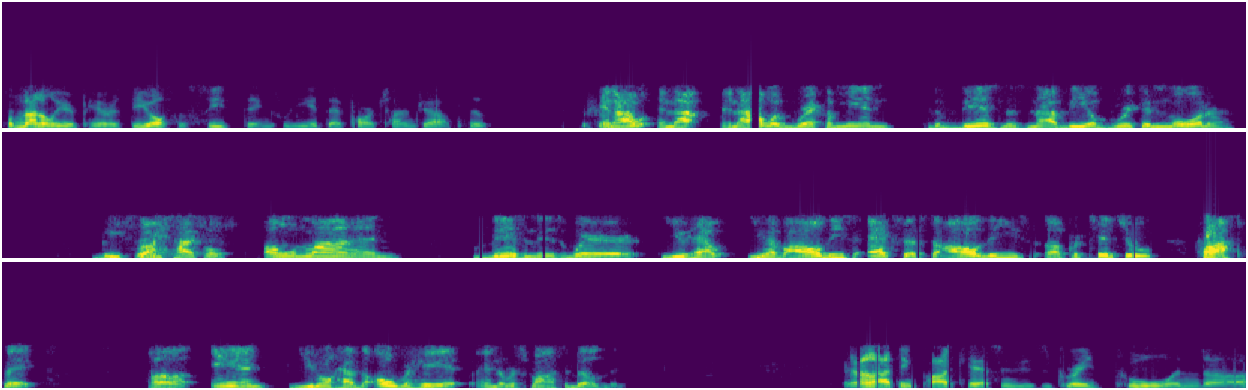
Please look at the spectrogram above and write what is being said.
from not only your parents, but you also see things when you get that part time job too. Sure. And I and I and I would recommend the business not be a brick and mortar, be some right. type of online business where you have you have all these access to all these uh, potential prospects, uh, and you don't have the overhead and the responsibility. I think podcasting is a great tool, and uh,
